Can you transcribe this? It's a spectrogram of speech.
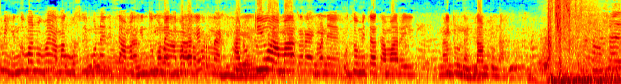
আমি হিন্দু মানুহ হয়, আমাক মুছলিম বনাই দিছে, আমাক হিন্দু বনাই দিব লাগে। আৰু কিয় আমাক মানে উদ্যমিতাত আমাৰ এই নামটো নাই সমস্যায়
